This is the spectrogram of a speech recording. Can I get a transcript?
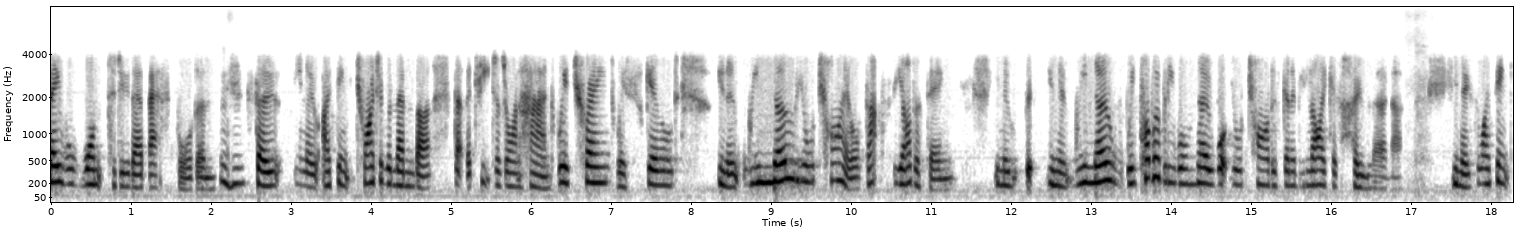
They will want to do their best for them. Mm-hmm. So, you know, I think try to remember that the teachers are on hand. We're trained, we're skilled. You know, we know your child. That's the other thing you know, but, you know, we know we probably will know what your child is going to be like as home learner. You know, so I think,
